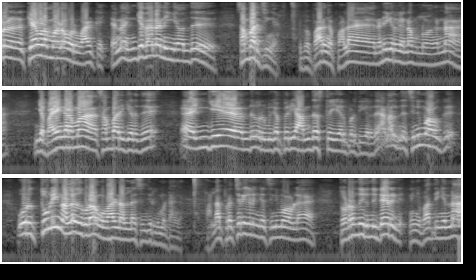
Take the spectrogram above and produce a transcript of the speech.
ஒரு கேவலமான ஒரு வாழ்க்கை. ஏன்னா இங்கே தானே நீங்கள் வந்து சம்பாரிச்சிங்க. இப்போ பாருங்கள் பல நடிகர்கள் என்ன பண்ணுவாங்கன்னா இங்கே பயங்கரமாக சம்பாதிக்கிறது இங்கேயே வந்து ஒரு மிகப்பெரிய அந்தஸ்தை ஏற்படுத்திக்கிறது. ஆனால் இந்த சினிமாவுக்கு ஒரு துளி நல்லது கூட அவங்க வாழ்நாளில் செஞ்சுருக்க மாட்டாங்க. பல பிரச்சனைகள் இங்கே சினிமாவில் தொடர்ந்து இருந்துகிட்டே இருக்குது நீங்கள் பார்த்தீங்கன்னா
